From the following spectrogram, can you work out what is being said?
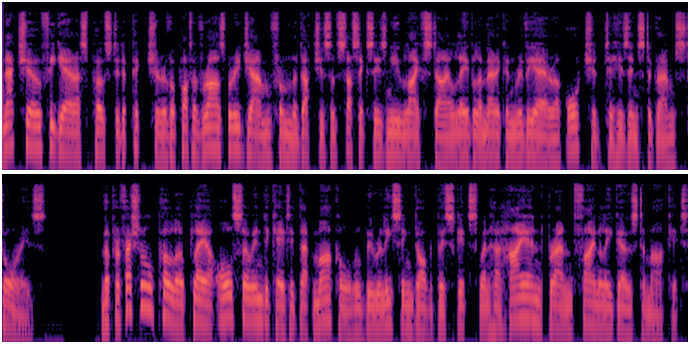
Nacho Figueras posted a picture of a pot of raspberry jam from the Duchess of Sussex's new lifestyle label American Riviera Orchard to his Instagram stories. The professional polo player also indicated that Markle will be releasing dog biscuits when her high-end brand finally goes to market.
